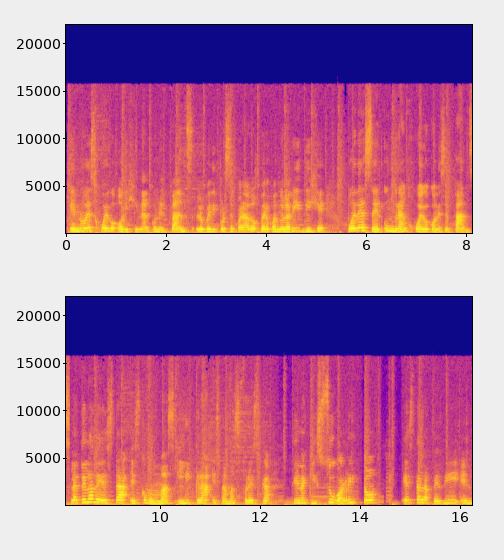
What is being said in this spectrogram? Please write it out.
que no es juego original con el pants, lo pedí por separado, pero cuando la vi dije puede hacer un gran juego con ese pants. La tela de esta es como más licra, está más fresca. Tiene aquí su gorrito, esta la pedí en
